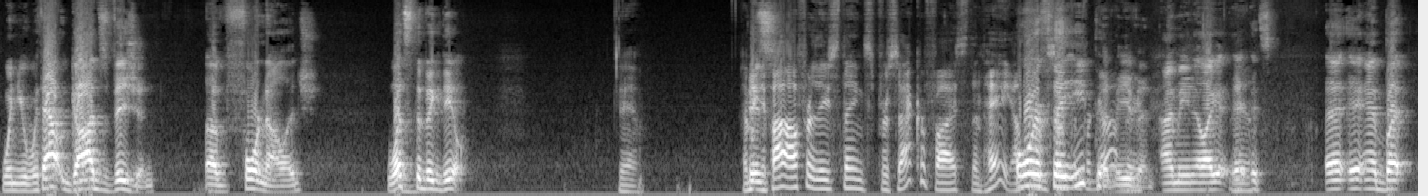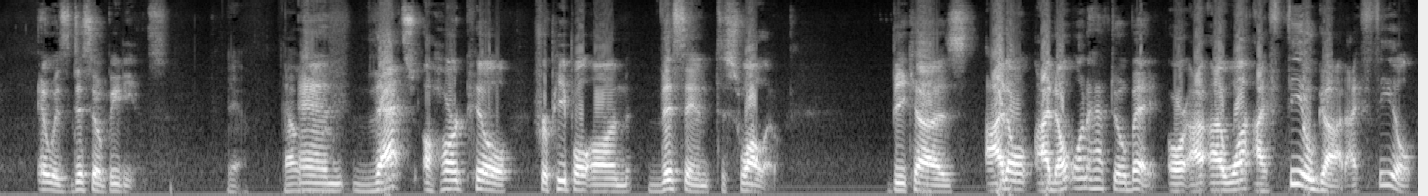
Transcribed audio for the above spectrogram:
when you're without God's vision of foreknowledge, what's mm-hmm. the big deal? Yeah. I mean, if I offer these things for sacrifice, then hey, I'll or if they eat them, even. I mean, like Yeah. it's, uh, uh, but it was disobedience. Yeah, that was and that's a hard pill for people on this end to swallow. Because I don't I don't want to have to obey. Or I, I want I feel God. I feel.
